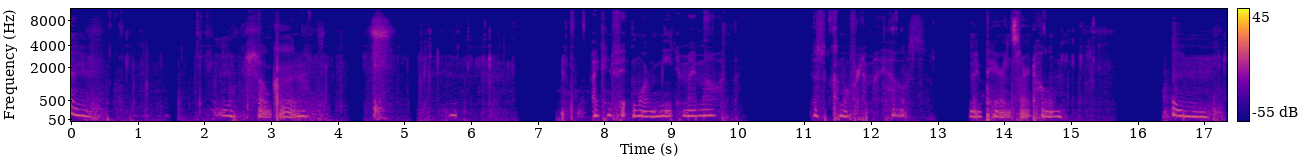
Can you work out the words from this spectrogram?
Mm. Mm, so good. I can fit more meat in my mouth. Just come over to my house. My parents aren't home. Mm.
